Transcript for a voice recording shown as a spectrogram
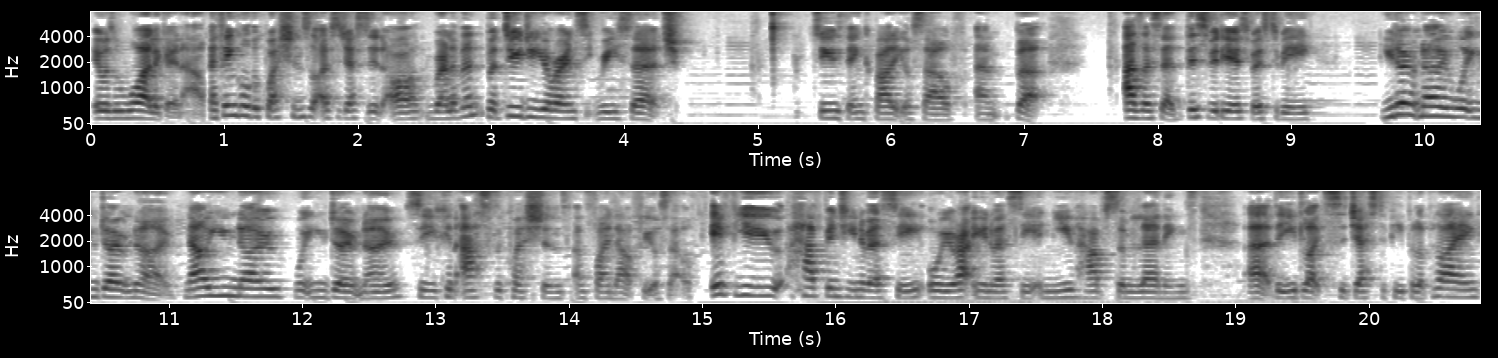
it was a while ago now. I think all the questions that I've suggested are relevant, but do do your own research. Do think about it yourself. Um, but as I said, this video is supposed to be you don't know what you don't know. Now you know what you don't know, so you can ask the questions and find out for yourself. If you have been to university or you're at university and you have some learnings uh, that you'd like to suggest to people applying,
